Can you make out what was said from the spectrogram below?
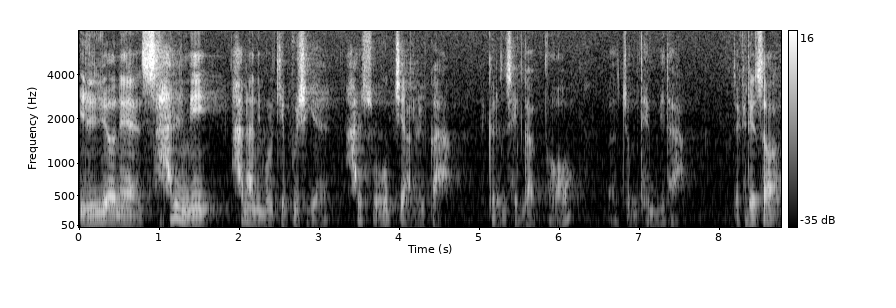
1년의 삶이 하나님을 기쁘시게 할 수 없지 않을까 그런 생각도 좀 됩니다. 그래서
